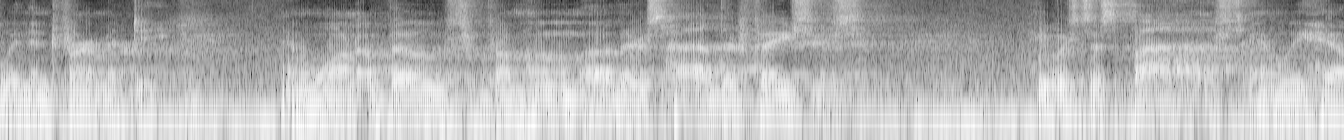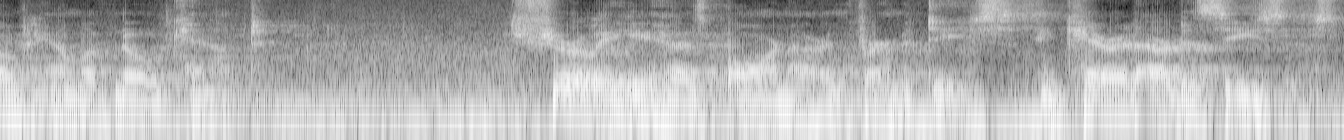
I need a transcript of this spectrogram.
with infirmity and one of those from whom others hide their faces. He was despised, and we held him of no account. Surely he has borne our infirmities and carried our diseases.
